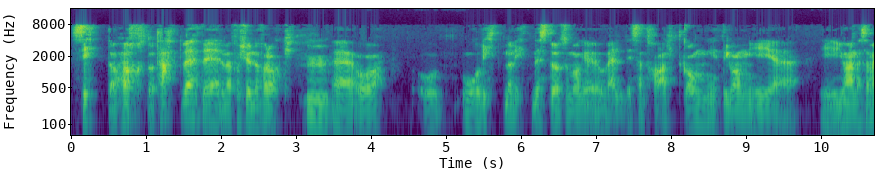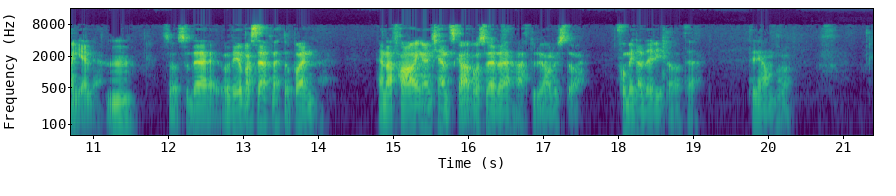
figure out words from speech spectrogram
sett og hørt og tatt ved, det er det vi forkynner for dere. Mm. Eh, og, og ordet vitne og vitnesbyrd, som også er jo veldig sentralt gang etter gang i, eh, i Johannes-evangeliet. Mm. Så, så det, og det er jo basert nettopp på en, en erfaring og en kjennskap, og så er det at du har lyst til å formidle det videre til, til de andre. Da.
